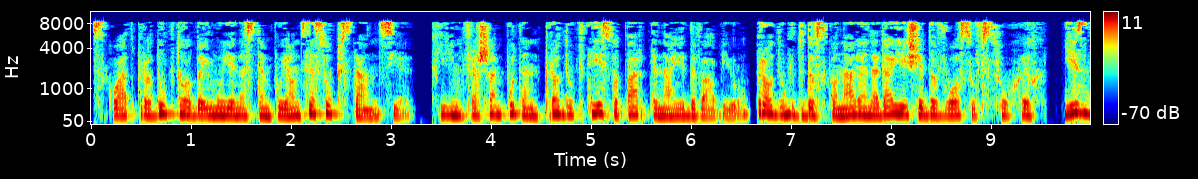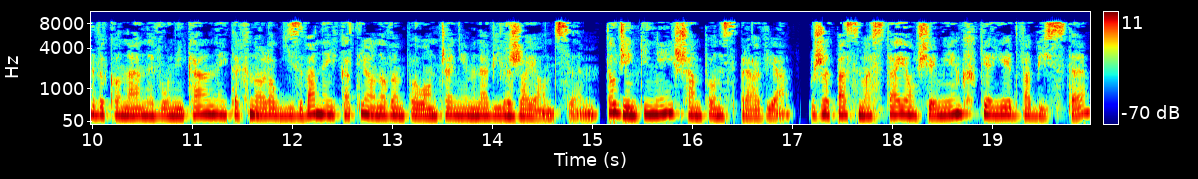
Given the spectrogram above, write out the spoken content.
Skład produktu obejmuje następujące substancje. Infrashampoo Ten produkt jest oparty na jedwabiu. Produkt doskonale nadaje się do włosów suchych, jest wykonany w unikalnej technologii zwanej kationowym połączeniem nawilżającym. To dzięki niej szampon sprawia, że pasma stają się miękkie i jedwabiste,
